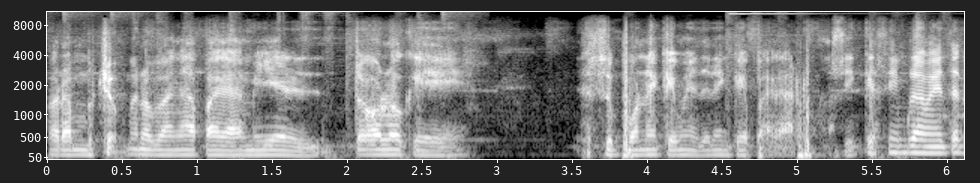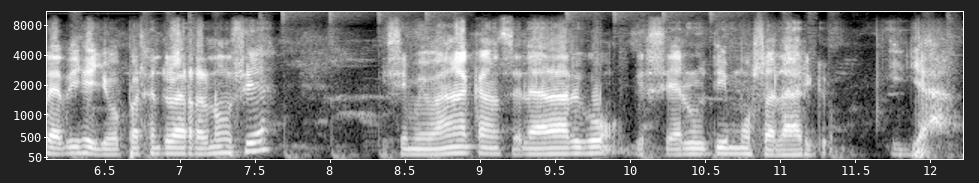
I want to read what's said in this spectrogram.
ahora mucho menos van a pagar a mí el, todo lo que se supone que me tienen que pagar. Así que simplemente les dije, yo presento la renuncia y si me van a cancelar algo, que sea el último salario y ya.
